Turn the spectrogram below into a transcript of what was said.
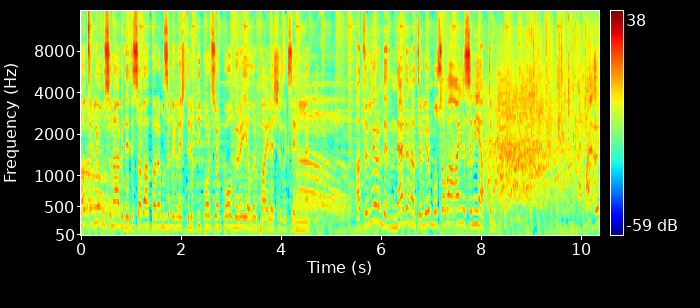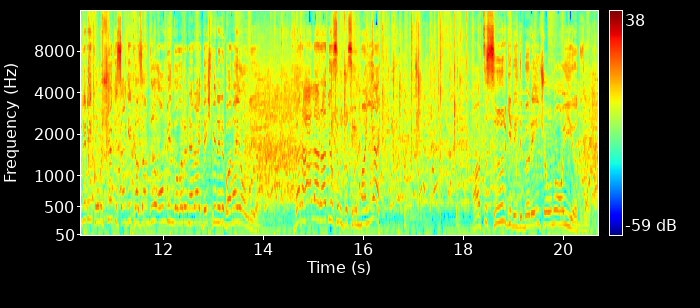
Hatırlıyor musun abi dedi sabah paramızı birleştirip bir porsiyon kol böreği alır paylaşırdık seninle. Hatırlıyorum dedim. Nereden hatırlıyorum? Bu sabah aynısını yaptım. Ay öyle bir konuşuyor ki sanki kazandığı 10 bin doların her ay 5 binini bana yolluyor. Ben hala radyo sunucusuyum manyak. Artı sığır gibiydi. Böreğin çoğunu o yiyordu zaten.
